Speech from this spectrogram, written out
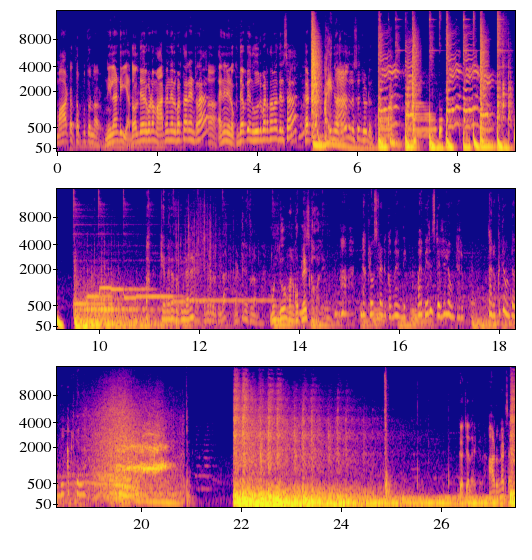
మాట తప్పుతున్నారు. నీలాంటి ఎదల దగ్గర కూడా మాట మీద నిలబడతారేంట్రా. అని నేను ఒక దెబ్బతో ఎందుకు పెడతానో తెలుసా? కట్. ఐదు నిమిషాలు తెలుసు చూడు. కెమెరా దొరికిందరా? కెమెరా దొరికిందా? వెంటనే చూడాలి. ముందు మనకు ప్లేస్ కావాలి. నా క్లోజ్ ఫ్రెండ్ ఒక అమ్మాయి ఉంది. వాళ్ళ పేరెంట్స్ ఢిల్లీలో ఉంటారు. తను ఒక్కతే ఉంటుంది. అక్కడికి వెళ్దాం. గజాల ఇక్కడ. ఆడున్నాడు సార్.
